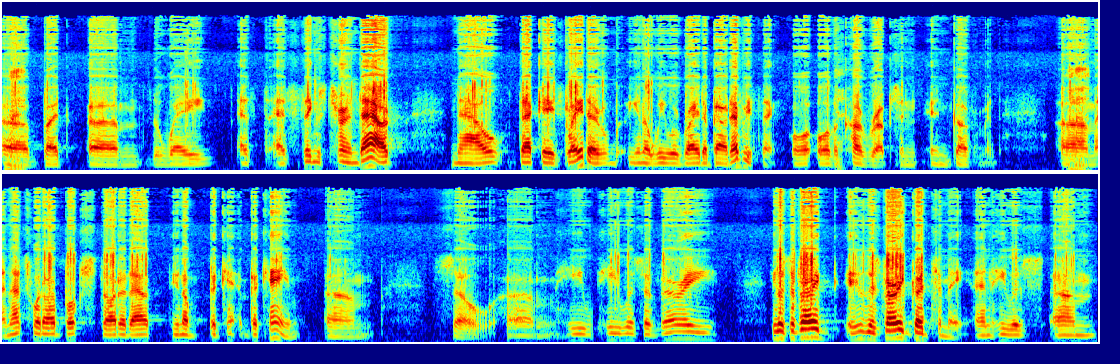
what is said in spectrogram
uh, but um, the way as as things turned out. Now, decades later, you know, we were right about everything, all, all the cover-ups in, in government, um, and that's what our books started out, you know, beca- became. Um, so um, he he was a very he was a very he was very good to me, and he was um,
